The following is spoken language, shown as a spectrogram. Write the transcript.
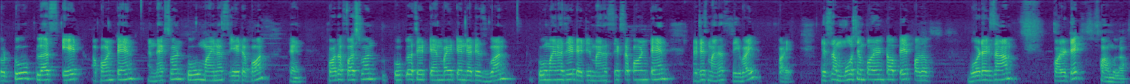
so 2 plus 8 upon 10 and next one 2 minus 8 upon 10 for the first one 2 plus 8 10 by 10 that is 1 2 minus 8 that is minus 6 upon 10 that is minus 3 by 5 this is the most important topic for the board exam quadratic formula.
